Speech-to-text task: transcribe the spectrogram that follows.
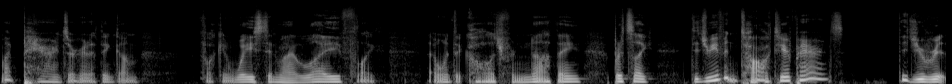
my parents are going to think I'm fucking wasting my life. Like, I went to college for nothing. But it's like, did you even talk to your parents? Did you re-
